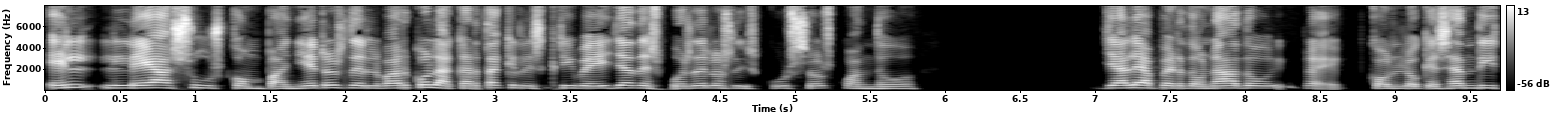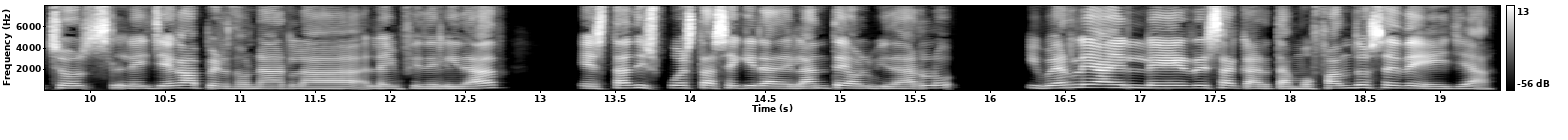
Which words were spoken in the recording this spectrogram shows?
él lee a sus compañeros del barco la carta que le escribe ella después de los discursos, cuando ya le ha perdonado, eh, con lo que se han dicho, le llega a perdonar la, la infidelidad, está dispuesta a seguir adelante, a olvidarlo, y verle a él leer esa carta mofándose de ella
